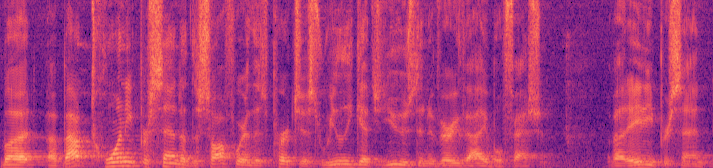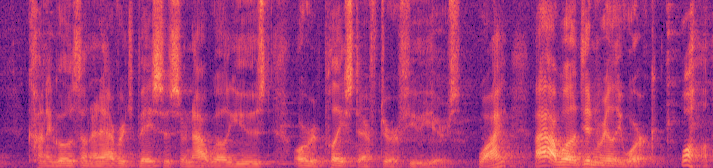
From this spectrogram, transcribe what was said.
but about 20% of the software that's purchased really gets used in a very valuable fashion. About 80% kind of goes on an average basis or not well used or replaced after a few years. Why? Ah, well, it didn't really work. Well,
